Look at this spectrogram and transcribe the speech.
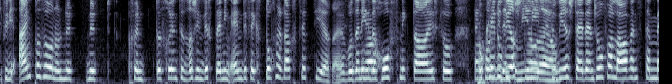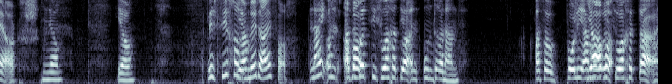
für die eine Person und nicht, nicht könnt, das könnten wahrscheinlich dann im Endeffekt doch nicht akzeptieren. Wo dann Ja. irgendeine Hoffnung da ist, so, Dann okay, du wirst, mir, mit, ja? du wirst den dann schon verlassen, wenn du es dann merkst. Ja. Ja. Das ist sicher Ja. nicht einfach. Nein, und also Aber- gut, sie suchen ja ein untereinander. Also Polyamore Ja, aber- Mhm. suchen da,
